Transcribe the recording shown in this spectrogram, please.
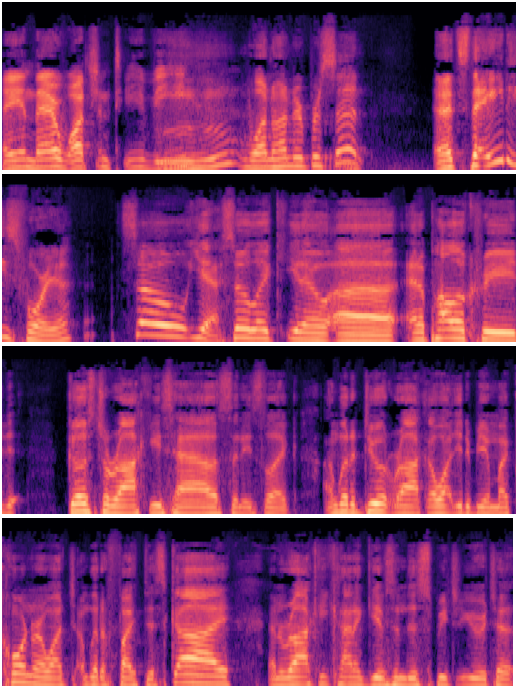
laying there watching TV. One hundred percent. It's the eighties for you. So yeah, so like you know, uh, and Apollo Creed goes to Rocky's house and he's like, "I'm going to do it, Rock. I want you to be in my corner. I want. I'm going to fight this guy." And Rocky kind of gives him this speech that you were t-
